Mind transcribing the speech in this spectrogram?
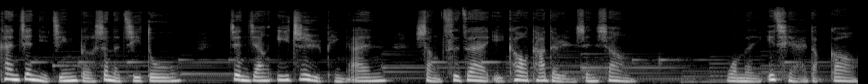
看见已经得胜的基督，正将医治与平安赏赐在依靠他的人身上。我们一起来祷告：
